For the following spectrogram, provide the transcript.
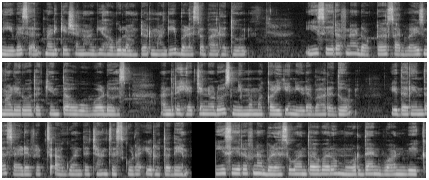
ನೀವೇ ಸೆಲ್ಫ್ ಮೆಡಿಕೇಷನ್ ಆಗಿ ಹಾಗೂ ಲಾಂಗ್ ಟರ್ಮ್ ಆಗಿ ಬಳಸಬಾರದು. ಈ ಸಿರಫ್ನ ಡಾಕ್ಟರ್ಸ್ ಅಡ್ವೈಸ್ ಮಾಡಿರೋದಕ್ಕಿಂತ ಓವರ್ ಡೋಸ್, ಅಂದರೆ ಹೆಚ್ಚಿನ ಡೋಸ್ ನಿಮ್ಮ ಮಕ್ಕಳಿಗೆ ನೀಡಬಾರದು. ಇದರಿಂದ ಸೈಡ್ ಎಫೆಕ್ಟ್ಸ್ ಆಗುವಂಥ ಚಾನ್ಸಸ್ ಕೂಡ ಇರುತ್ತದೆ. ಈ ಸಿರಫ್ನ ಬಳಸುವಂಥವರು ಮೋರ್ ದ್ಯಾನ್ ಒನ್ ವೀಕ್,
